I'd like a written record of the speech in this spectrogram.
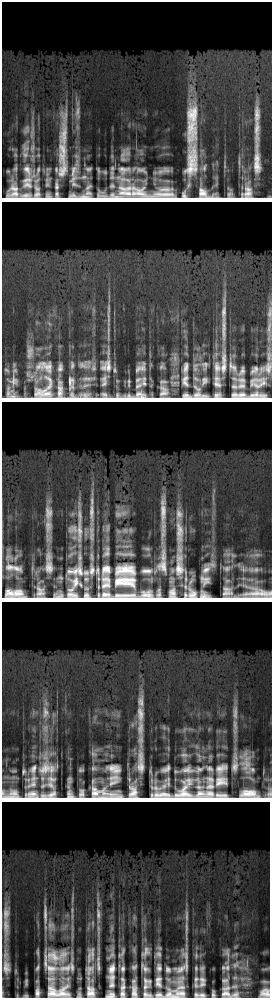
kur atgriežot vienkārši smidzināt ūdeni ārā un uzsaldēt to trasi. Un Tajā pašā laikā, kad es, es tur gribēju kā piedalīties, tur bija arī slalom trase. Nu, to visu uzturēja bija būvplasmas rūpnīca tāda, jā, un, un tur entuziasti gan to kamaiņu trasi tur veidoja, gan arī slalom trasi. Tur bija pacēlājs, nu tāds, ne tā kā tagad iedomājās, ka ir kaut kāda va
